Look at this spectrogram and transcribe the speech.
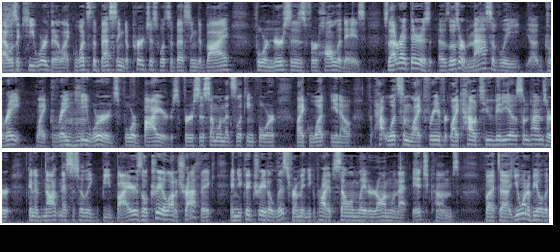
That was a key word there. Like, what's the best thing to purchase? What's the best thing to buy for nurses for holidays? So that right there is uh, those are massively uh, great, like great mm-hmm. keywords for buyers versus someone that's looking for like what you know, how, what's some like free inf- like how to videos sometimes are going to not necessarily be buyers. They'll create a lot of traffic, and you could create a list from it. and You could probably sell them later on when that itch comes but uh, you want to be able to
